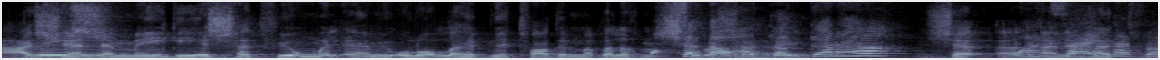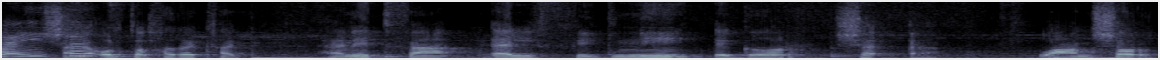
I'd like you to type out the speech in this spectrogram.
عشان. لما يجي يشهد في يوم من الأيام يقول والله بندفع دي المبالغ محصورة شقة شهريا وهتأجرها؟ شقة. أنا في العيشة؟ أنا قلت لحضرتك حاجة. هندفع ألف جنيه إيجار شقة. وعن شرط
